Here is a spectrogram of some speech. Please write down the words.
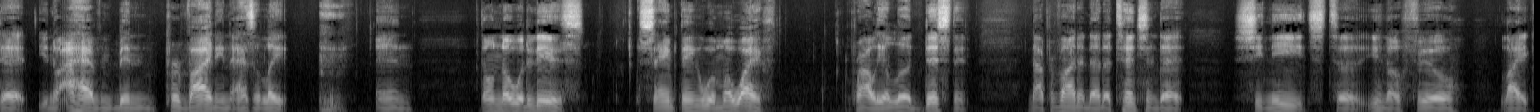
that you know I haven't been providing as of late, and don't know what it is. Same thing with my wife. Probably a little distant, not providing that attention that she needs to, you know, feel like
